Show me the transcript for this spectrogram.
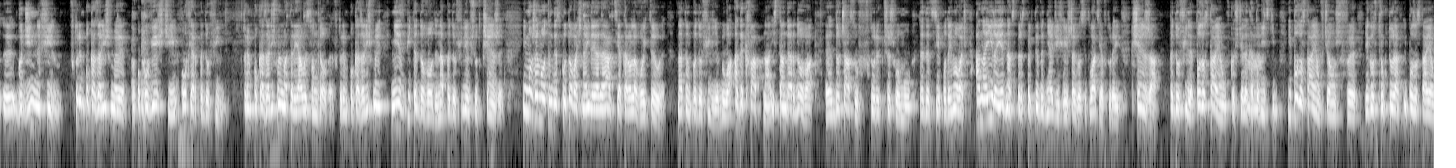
y, godzinny film, w którym pokazaliśmy opowieści ofiar pedofilii, w którym pokazaliśmy materiały sądowe, w którym pokazaliśmy niezbite dowody na pedofilię wśród księży. I możemy o tym dyskutować, na ile reakcja Karola Wojtyły na tę pedofilię była adekwatna i standardowa e, do czasów, w których przyszło mu te decyzje podejmować, a na ile jednak z perspektywy dnia dzisiejszego sytuacja, w której księża, pedofile pozostają w kościele Mhm. katolickim i pozostają wciąż w jego strukturach i pozostają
